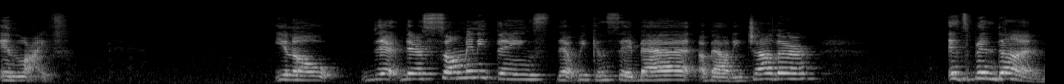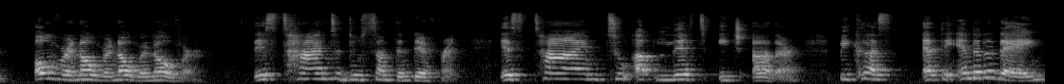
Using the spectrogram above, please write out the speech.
in life. You know, there there's so many things that we can say bad about each other. It's been done over and over and over and over. It's time to do something different. It's time to uplift each other because at the end of the day,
